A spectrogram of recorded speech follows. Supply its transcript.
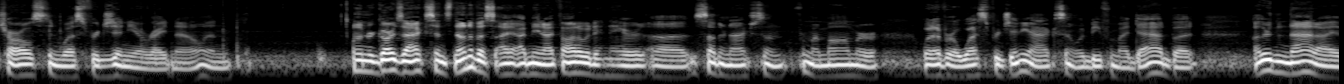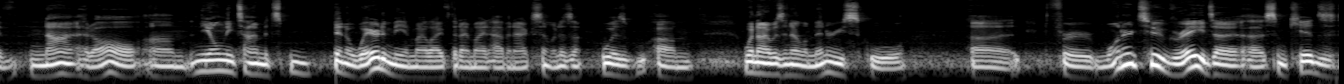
Charleston, West Virginia right now. And in regards to accents, none of us, I, I mean, I thought I would inherit a Southern accent from my mom or whatever a West Virginia accent would be from my dad, but other than that, I have not at all. Um, and the only time it's been aware to me in my life that I might have an accent was, was um, when I was in elementary school, uh, for one or two grades, uh, uh, some kids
